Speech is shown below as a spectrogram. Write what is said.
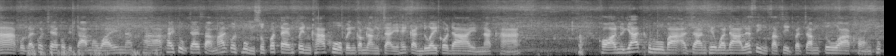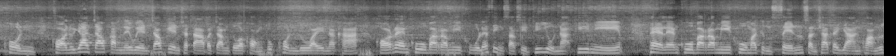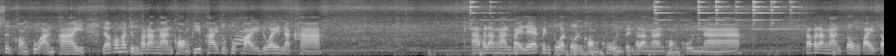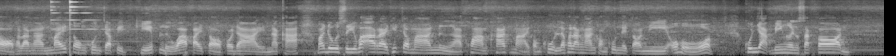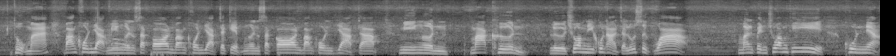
อ่ากดไลค์กดแชร์กดติดตามเอาไว้นะคะ ใครถูกใจสามารถกดปุ่มซุปเปอร์แตงเป็นค่าครูเป็นกำลังใจให้กันด้วยก็ได้นะคะ ขออนุญาตครูบาอาจารย์เทวดาและสิ่งศักดิ์สิทธิ์ประจำตัวของทุกคน ขออนุญาตเจ้ากรรมในเวรเจ้าเกณฑ์ชะตาประจำตัวของทุกคนด้วยนะคะ ขอแรงครูบารมีครูและสิ่งศักดิ์สิทธิ์ที่อยู่ณที่นี้ แผ่แรงครูบารมีครูมาถึงเซนส์สัญชาตญาณความรู้สึกของผู้อ่านไพ่แล้วก็มาถึงพลังงานของพี่ไพ่ทุกๆ ใบด้วยนะคะอ่าพลังงานใบแรกเป็นตัวตนของคุณเป็นพลังงานของคุณนะ ถ้าพลังงานตรงไปต่อพลังงานไม่ตรงคุณจะปิดคลิป หรือว่าไปต่อก็ได้นะคะ มาดูซิว่าอะไรที่จะมาเหนือความคาดหมายของคุณ และพลังงานของคุณในตอนนี้ โอ้โห คุณอยากมีเงินสักก้อนถูกไหมบางคนอยากมีเงินสักก้อน บางคนอยากจะเก็บเงินสักก้อน บางคนอยากจะมีเงินมากขึ้น หรือช่วงนี้คุณอาจจะรู้สึกว่ามันเป็นช่วงที่คุณเนี่ย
